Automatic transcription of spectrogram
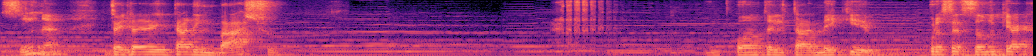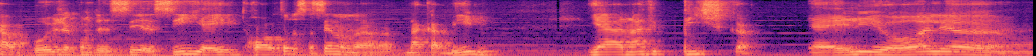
sim, né? Então ele tá deitado embaixo. Enquanto ele tá meio que processando o que acabou de acontecer, assim, e aí rola toda essa cena na, na cabine, e a nave pisca. E aí ele olha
